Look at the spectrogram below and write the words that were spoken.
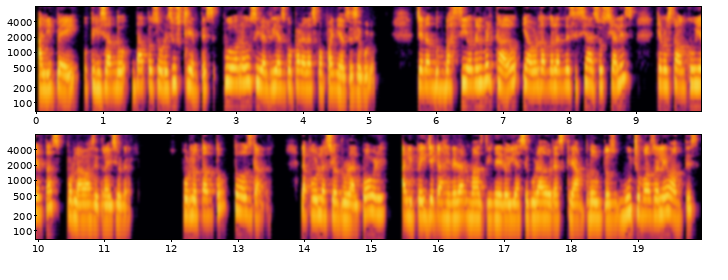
Alipay, utilizando datos sobre sus clientes, pudo reducir el riesgo para las compañías de seguro llenando un vacío en el mercado y abordando las necesidades sociales que no estaban cubiertas por la base tradicional. Por lo tanto, todos ganan. La población rural pobre, Alipay llega a generar más dinero y aseguradoras crean productos mucho más relevantes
